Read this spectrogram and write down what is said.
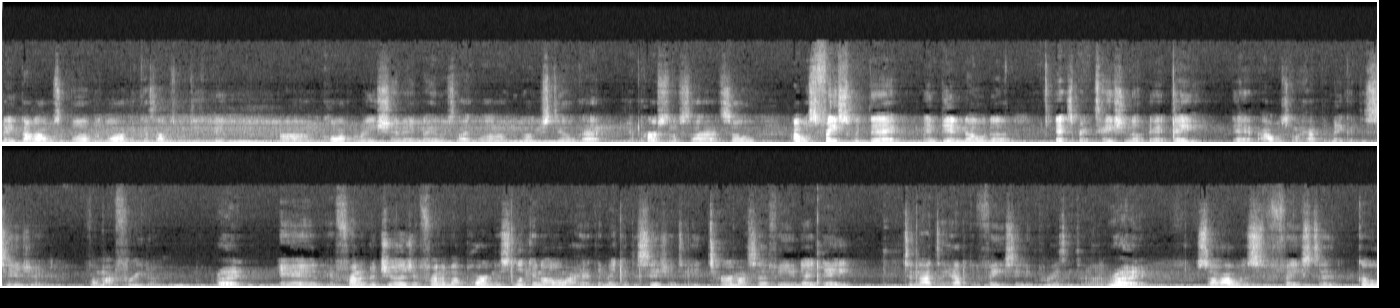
they thought I was above the law because I was with this big um, corporation, and they was like, well, you know, you still got your personal side. So I was faced with that, and didn't know the expectation of that day that I was gonna have to make a decision for my freedom. Right. And in front of the judge, in front of my partners looking on, I had to make a decision to turn myself in that day to not to have to face any prison time. Right. So I was faced to go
